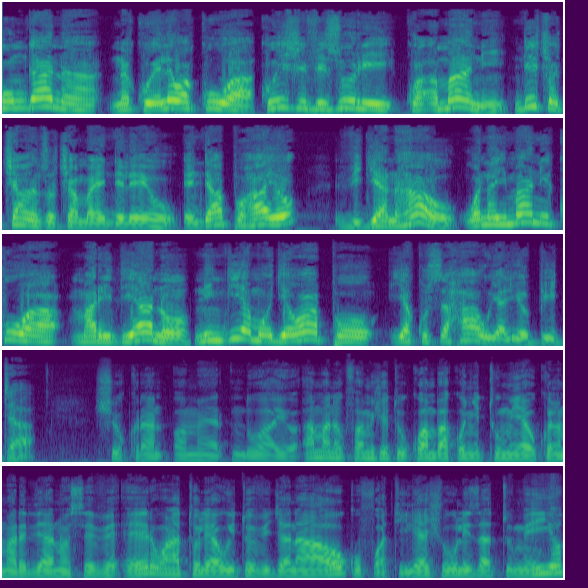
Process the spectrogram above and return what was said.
kuungana na kuelewa kuwa kuishi vizuri kwa amani ndicho chanzo cha maendeleo. Endapo hayo Vijana hao wanaimani kuwa maridhiano ni njia mojawapo ya kusahau yaliyopita. Shukran Omer Nduwayo. Ama nakufahamishe tu kwamba kwenye tume ya ukwela maridhiano CVR wanatolea wito vijana hao kufuatilia shughuli za tume hiyo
